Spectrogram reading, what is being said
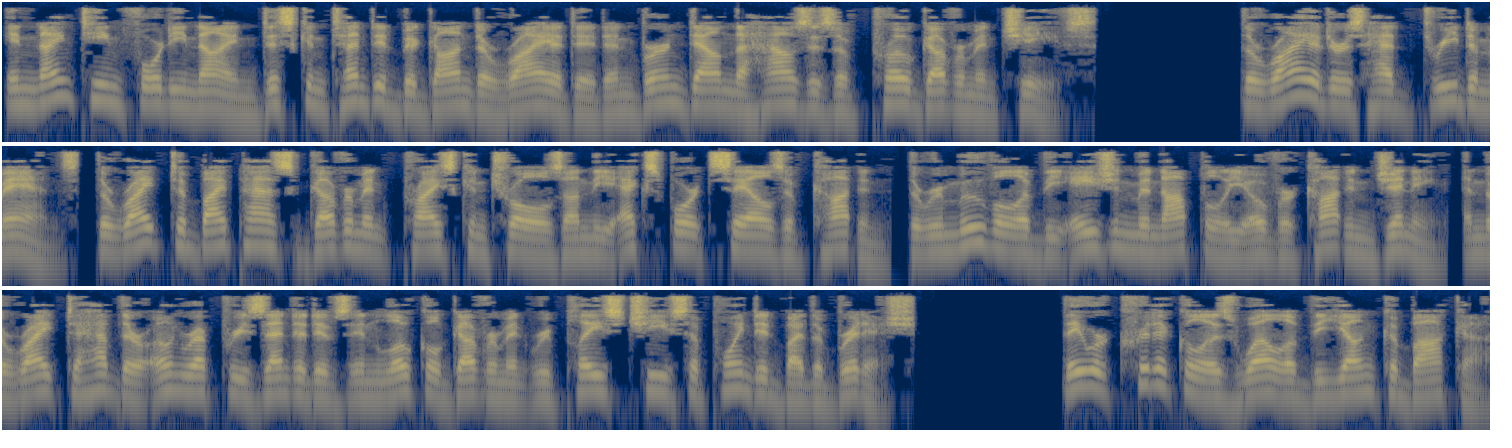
In 1949 discontented Baganda rioted and burned down the houses of pro-government chiefs. The rioters had three demands, the right to bypass government price controls on the export sales of cotton, the removal of the Asian monopoly over cotton ginning, and the right to have their own representatives in local government replace chiefs appointed by the British. They were critical as well of the young Kabaka,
